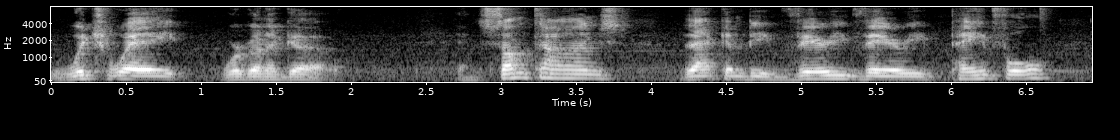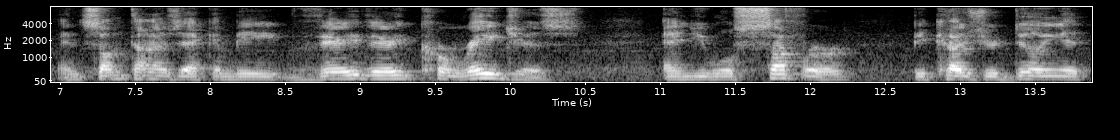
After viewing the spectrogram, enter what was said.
which way we're going to go. And sometimes that can be very, very painful, and sometimes that can be very, very courageous, and you will suffer because you're doing it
